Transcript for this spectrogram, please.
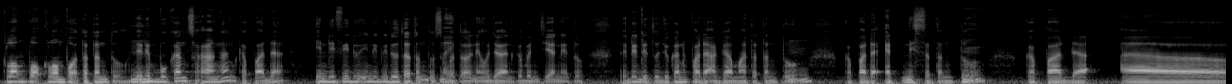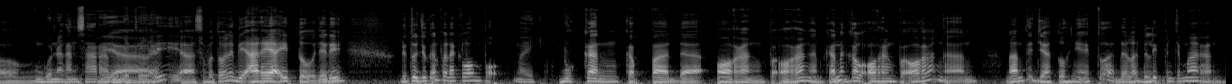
kelompok-kelompok tertentu. Hmm. Jadi bukan serangan kepada individu-individu tertentu Baik. sebetulnya ujaran kebencian itu. Jadi ditujukan kepada agama tertentu, hmm. kepada etnis tertentu, hmm. kepada um, menggunakan sara iya, begitu ya. Iya, sebetulnya di area itu. Hmm. Jadi ditujukan pada kelompok. Baik. Bukan kepada orang perorangan. Karena hmm. kalau orang perorangan nanti jatuhnya itu adalah delik pencemaran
